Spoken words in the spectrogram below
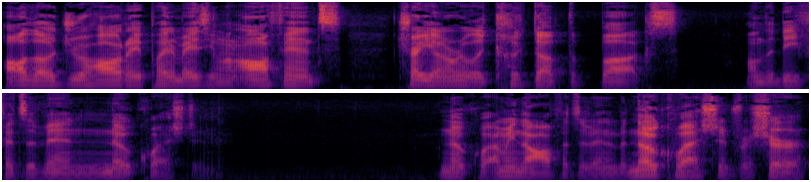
Although Jrue Holiday played amazing on offense, Trae Young really cooked up the Bucks on the defensive end, no question. No, que- I mean the offensive end, but no question for sure.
